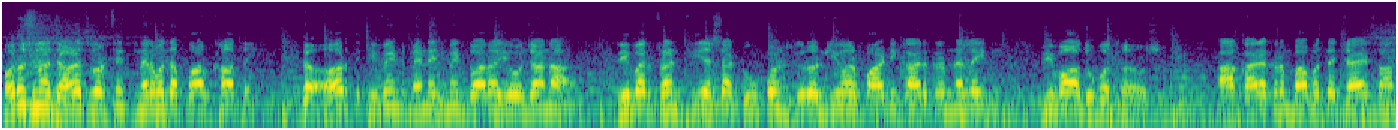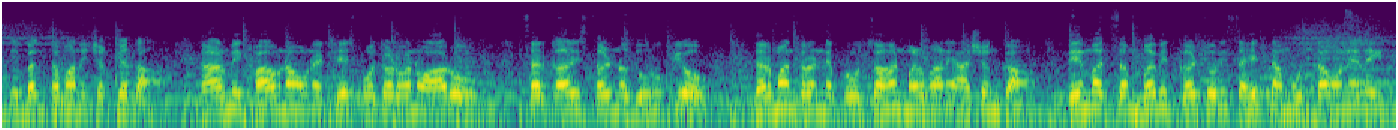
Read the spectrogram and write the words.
ભરૂચના જાડેશ્વર સ્થિત નર્મદા પાર્ક ખાતે ધ અર્થ ઇવેન્ટ મેનેજમેન્ટ દ્વારા યોજાનાર riverfront fiesta two point zero new year party કાર્યક્રમને લઈને વિવાદ ઊભો થયો છે. આ કાર્યક્રમ બાબતે જાહેર શાંતિ ભંગ થવાની શક્યતા, ધાર્મિક ભાવનાઓને ઠેસ પહોંચાડવાનો આરોપ, સરકારી સ્થળનો દુરુપયોગ, ધર્માંતરણને પ્રોત્સાહન મળવાની આશંકા તેમજ સંભવિત કરચોરી સહિતના મુદ્દાઓને લઈને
